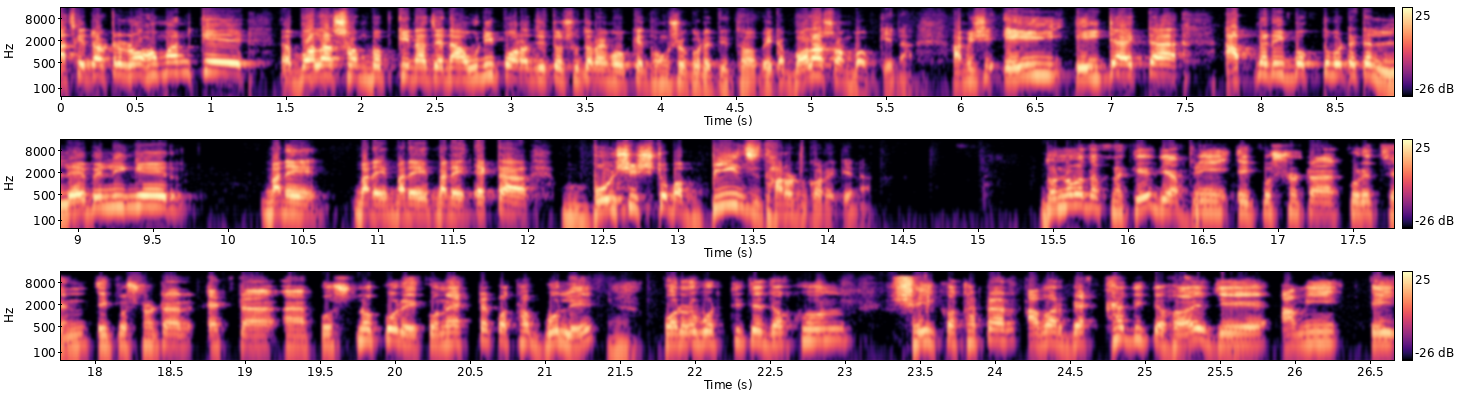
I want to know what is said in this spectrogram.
আজকে ডক্টর রহমানকে বলা সম্ভব কিনা যে না, উনি পরাজিত, সুতরাং ওকে ধ্বংস করে দিতে হবে, এটা বলা সম্ভব কিনা? আমি এই, এইটা একটা, আপনার এই বক্তব্যটা একটা লেবেলিং এর মানে মানে মানে মানে একটা বৈশিষ্ট্য বা বীজ ধারণ করে কিনা? ধন্যবাদ আপনাকে যে আপনি এই প্রশ্নটা করেছেন। এই প্রশ্নটার একটা প্রশ্ন করে কোনো একটা কথা বলে পরবর্তীতে যখন সেই কথাটার আবার ব্যাখ্যা দিতে হয় যে আমি এই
